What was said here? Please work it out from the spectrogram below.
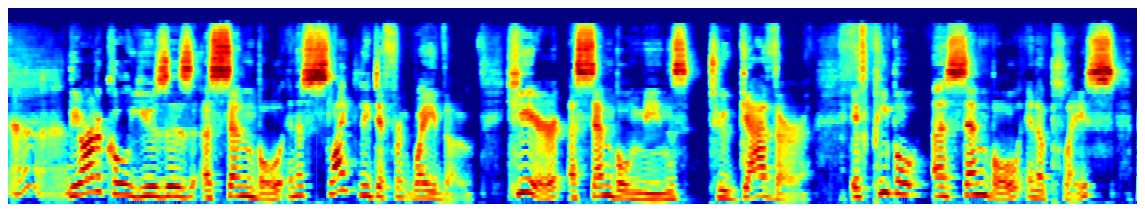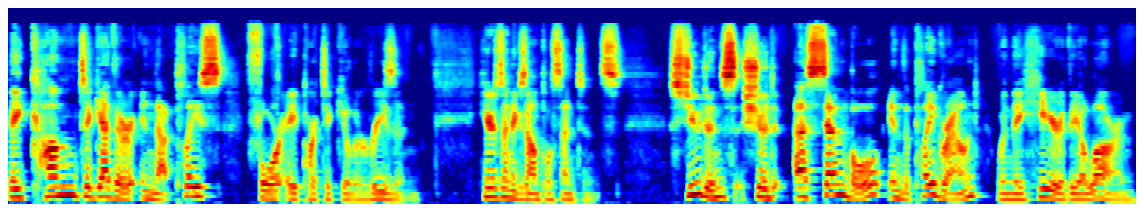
Ah. The article uses assemble in a slightly different way, though. Here, assemble means to gather. If people assemble in a place, they come together in that place for a particular reason. Here's an example sentence Students should assemble in the playground when they hear the alarm.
